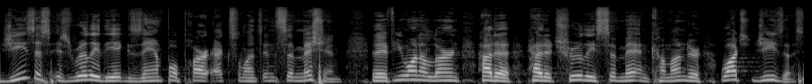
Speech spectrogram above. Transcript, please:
Jesus is really the example par excellence in submission. If you want to learn how to how to truly submit and come under, watch Jesus.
